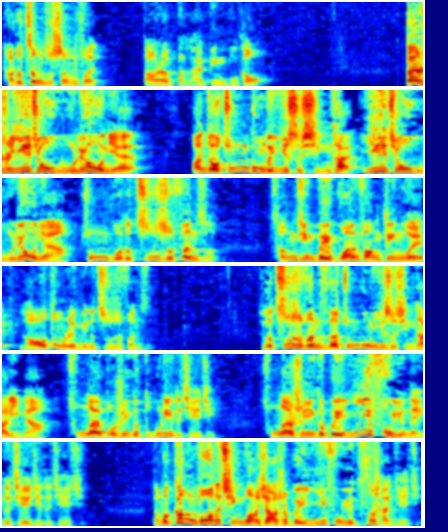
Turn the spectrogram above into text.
他的政治身份当然本来并不高，但是，一九五六年，按照中共的意识形态，一九五六年啊，中国的知识分子曾经被官方定为劳动人民的知识分子。这个知识分子在中共意识形态里面啊，从来不是一个独立的阶级。从来是一个被依附于哪个阶级的阶级，那么更多的情况下是被依附于资产阶级。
